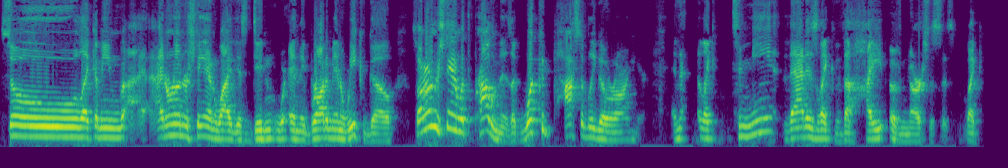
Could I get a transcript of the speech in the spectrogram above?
So, like, I mean, I, I don't understand why this didn't work. And they brought him in a week ago. So I don't understand what the problem is. Like, what could possibly go wrong here? And, like, to me, that is like the height of narcissism. Like,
